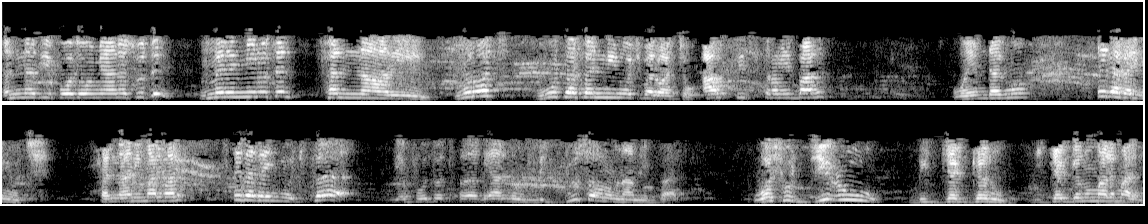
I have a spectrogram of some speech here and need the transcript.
እነዚህ ፎቶ የሚያነሱትን ምን የሚሉትን? ፈናኒን ምኖች? ሙተፈኒኖች በሏቸው። አርቲስት ነው የሚባሉት? ወይም ደግሞ ጥበበኞች። ፈናኒ ማለት ማለት ጥበበኞች። የፎቶ ጥበብ ያለው ልዩ ሰው ነው ምናምን ይባላል። ወሹጅዑ ቢጀገኑ ቢጀገኑ ማለት ማለት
